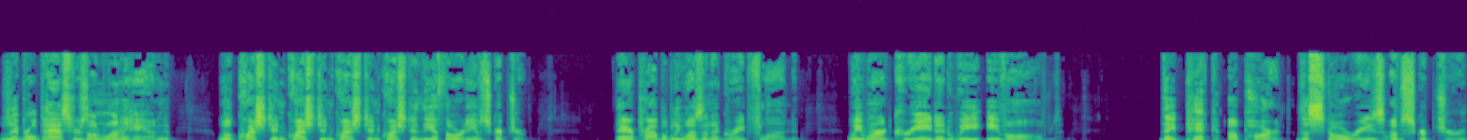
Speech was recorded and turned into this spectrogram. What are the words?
Liberal pastors on one hand will question, question, question, question the authority of Scripture. There probably wasn't a great flood. We weren't created, we evolved. They pick apart the stories of Scripture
